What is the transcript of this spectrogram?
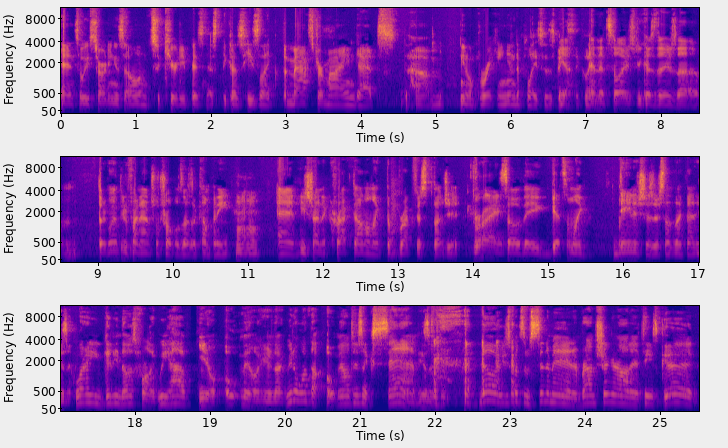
And so he's starting his own security business because he's like the mastermind at, um, you know, breaking into places, basically. Yeah, and it's hilarious because there's um they're going through financial troubles as a company, and he's trying to crack down on like the breakfast budget. Right. So they get some like Danishes or something like that. And he's like, "What are you getting those for? Like we have you know oatmeal here. They're like we don't want the oatmeal. It tastes like sand." He's like, "No, you just put some cinnamon and brown sugar on it. It tastes good."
